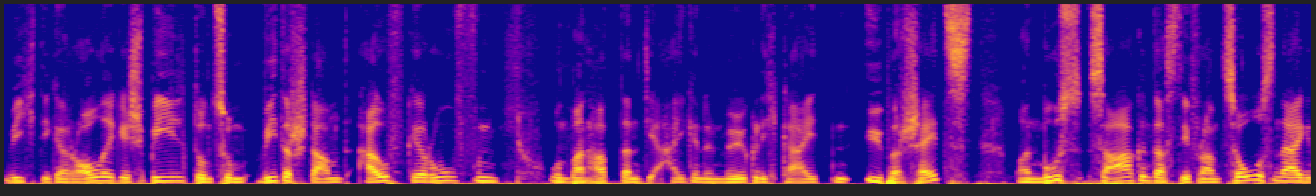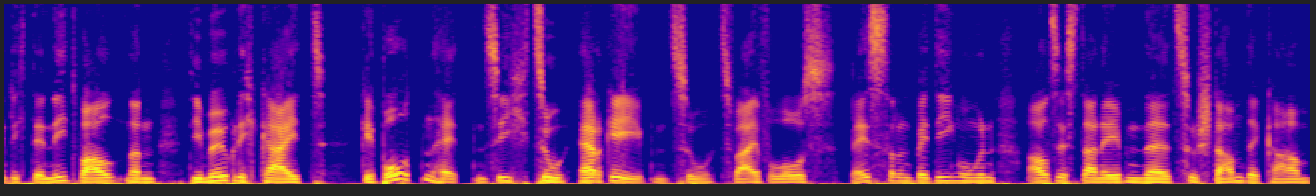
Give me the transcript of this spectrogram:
wichtige Rolle gespielt und zum Widerstand aufgerufen und man hat dann die eigenen Möglichkeiten überschätzt. Man muss sagen, dass die Franzosen eigentlich den Nidwaldnern die Möglichkeit geboten hätten, sich zu ergeben zu zweifellos besseren Bedingungen, als es dann eben äh, zustande kam.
